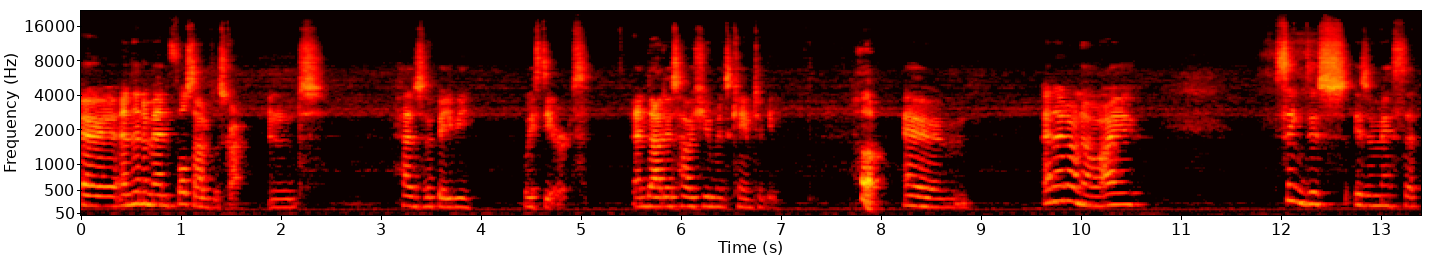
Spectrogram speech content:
Uh, and then a man falls out of the sky and has a baby with the earth. And that is how humans came to be. Huh. Um, and I don't know, I think this is a myth that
